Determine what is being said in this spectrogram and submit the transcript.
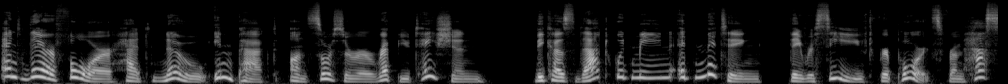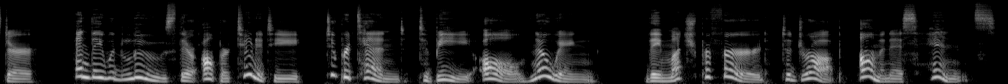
and therefore had no impact on sorcerer reputation. Because that would mean admitting they received reports from Hastur, and they would lose their opportunity to pretend to be all knowing. They much preferred to drop ominous hints,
